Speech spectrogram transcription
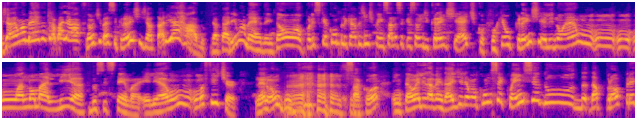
já é uma merda trabalhar. Se não tivesse crunch, já estaria errado. Já estaria uma merda. Então, por isso que é complicado a gente pensar nessa questão de crunch ético, porque o crunch, ele não é um, um, um, uma anomalia do sistema, ele é uma feature né? Não é um bug, sacou? Então ele, na verdade, ele é uma consequência do, da, própria,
